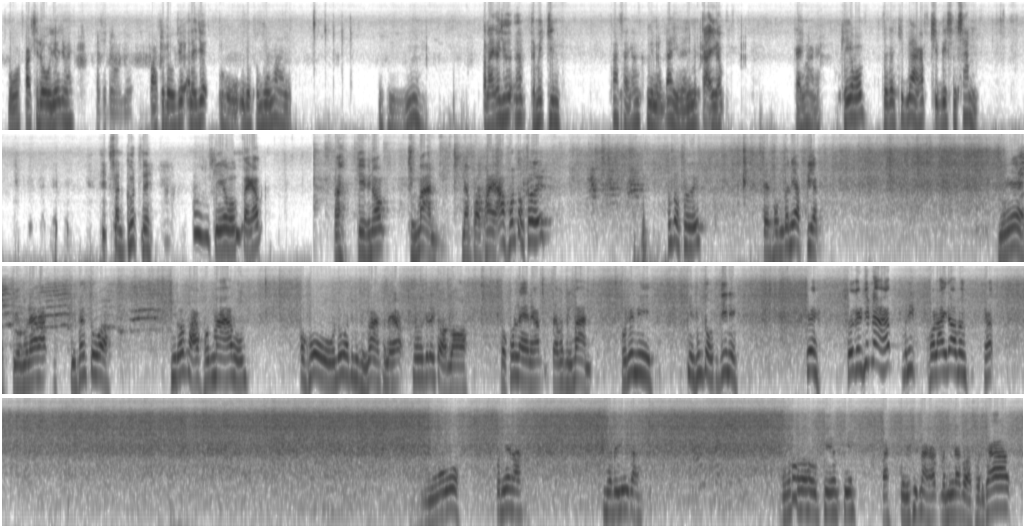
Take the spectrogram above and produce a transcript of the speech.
บอกว่าปลาชะโดเยอะใช่ไหมปลาชะโดเยอะ ปลาชะโดเยอะอะไรเยอะ โอ้โห อุดมสมบูรณ์มากเลยอือหือปลาไหลก็เยอะนะครับ แต่ไม่กิน ถ้าใส่ข้างคืนน่ะได้อยู่แต่อันนี้มันไกลครับ ไกลมากเลย โอเคครับผม เจอกันคลิปหน้าครับ คลิปนี้สั้นๆ สั้นกุดเลย โอเคครับผม ไปครับ อะโอเคพี่น้อง ถึงบ้านอ ย่างปลอดภัยอ้าวฝนตกเฉยฝนตกเฉยแต่ผมตอนเนี้ยเปียกนี่เปียกหมดแล้วครับเปียกทั้งตัวขี่รถฝ่าฝนมาครับผม โอ้โหนึกว่าจะไปถึงบ้านซะแล้วนึกว่าจะได้จอดรอตกคนแรงนะครับ แต่มาถึงบ้านฝนไม่มีนี่เพิ่งตกตะกี้นี่โอเคเจอกันคลิปหน้าครับ วันนี้ขอไลน์รอบหนึงนะครับ โอ้โหคนนี้นะเงินได้เยอะจังโอเค โอเค ไปเจอกันคลิปหน้าครับ วันนี้ลาไปก่อนสวัสดีครับ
